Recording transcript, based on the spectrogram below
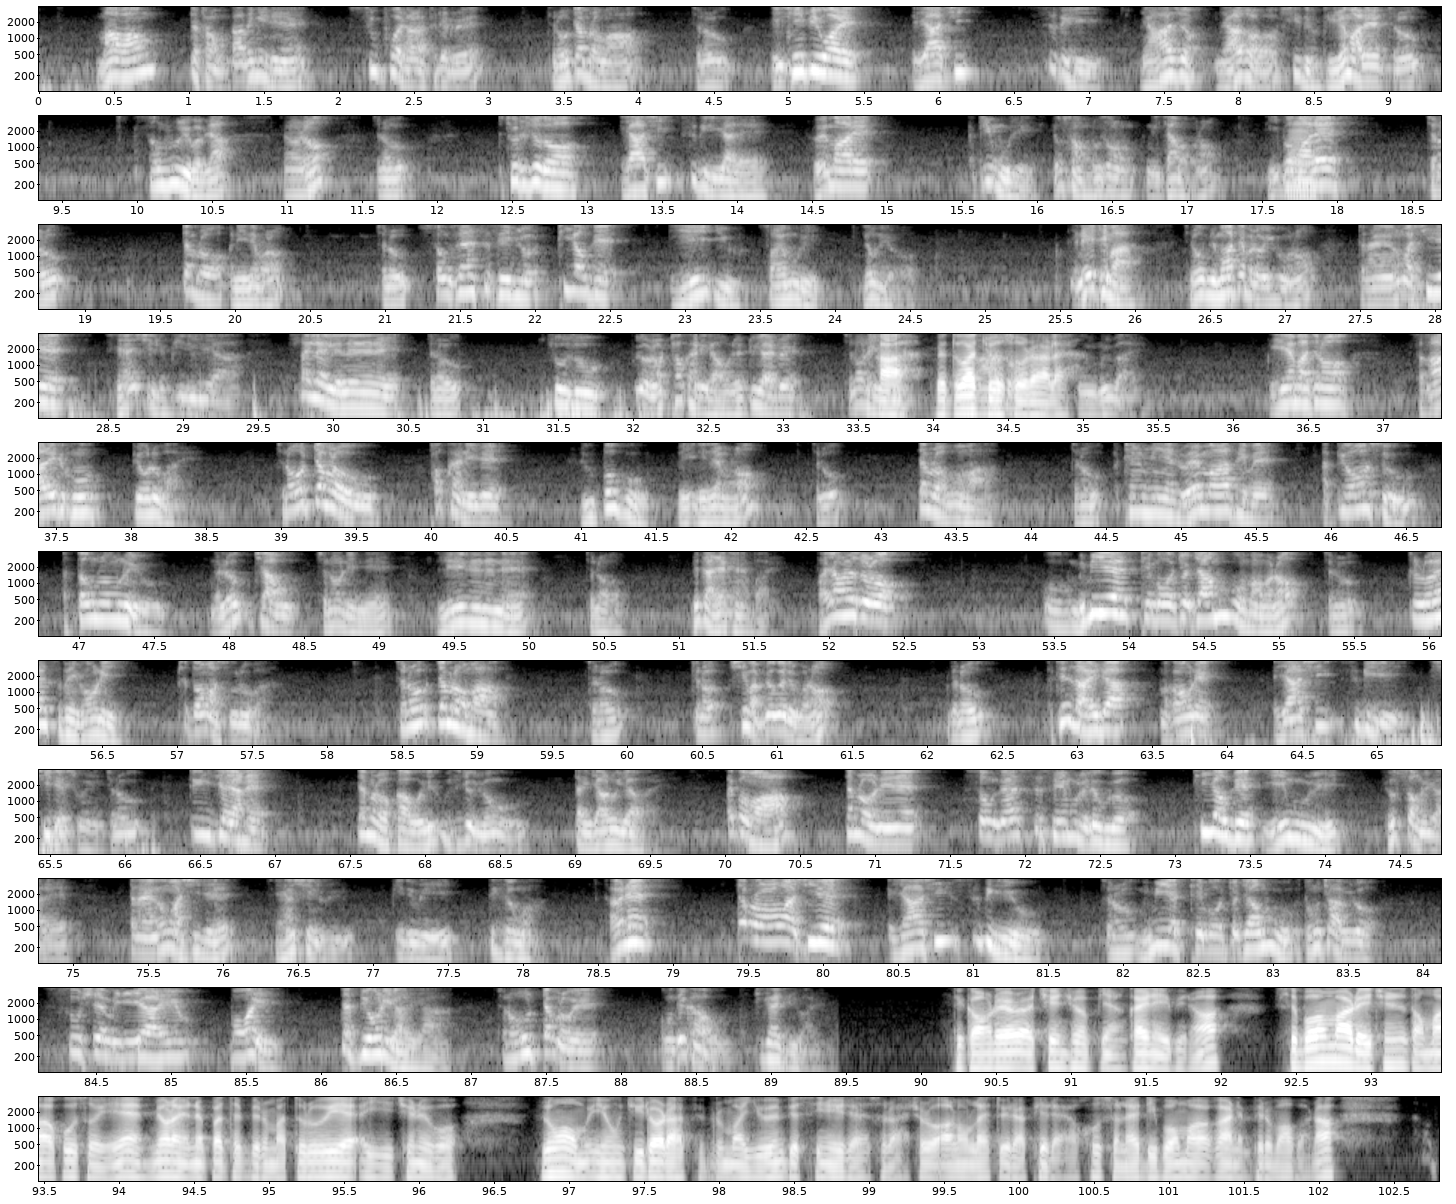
မပေါင်းတစ်ထောင်တာသမီတွေနဲ့စုဖွဲ့ထားတာဖြစ်တဲ့အတွက်ကျွန်တော်တို့တက်မတော်မှာကျွန်တော်တို့ရင်းချင်းပြေးသွားတဲ့အရာရှိစစ်တီတွေများစွာများစွာတော့ရှိတယ်ဒီထဲမှာလည်းကျွန်တော်တို့စုံပြူတွေပါဗျာကျွန်တော်တို့ကျွန်တော်တို့တချို့တချို့သော အရာရှိစစ်တီတွေကလည်းလွဲမာတဲ့အပြုတ်မှုတွေလှုပ်ဆောင်လှုပ်ဆောင်နေကြပါဘောနော်ဒီပုံမှာလည်းကျွန်တော်တို့တက်မတော်အနေနဲ့ပေါ့နော်ကျွန်တော်တို့စုံစမ်းစစ်ဆေးပြီးတော့ထိရောက်တဲ့ရေးယူဆောင်ရွက်မှုတွေလုပ်နေတော့ဒီနေ့အချိန်မှာကျွန်တော်မြန်မာတက်မတော်ကြီးကိုနော်တနိုင်ငံလုံးမှာရှိတဲ့ရဟန်းရှင်လူပြည်သူတွေကလှိုက်လိုက်လဲလဲနဲ့ကျွန်တော်တို့ကျိုးဆူပြီးတော့နော်ထောက်ခံနေတာကိုလည်းတွေ့ရတဲ့အတွက်ကျွန်တော်နေအာဘယ်သူကကြိုးဆိုတာလဲဝင်မိပါတယ်ဒီနေရာမှာကျွန်တော်စကားလေးတစ်ခုပြောလို့ပါတယ်ကျွန်တော်တက်မတော်ကိုထောက်ခံနေတဲ့လူပုဂ္ဂိုလ်တွေအနေနဲ့မနော်ကျွန်တော် တက်မတော်ပေါ်မှာကျွန်တော်အထင်မြင်လွဲမားစေမဲ့အပြောအဆိုအတုံးလုံးတွေကိုမလုပ်ကြဘူးကျွန်တော်အနေနဲ့လေးလေးနက်နက်ကျွန်တော်မေတ္တာရက်ခံပါတယ်။ဘာကြောင့်လဲဆိုတော့ဟိုမိမိရဲ့ထင်ပေါ်ကြွကြားမှုပေါ်မှာမနော်ကျွန်တော်တလွဲစပင်ကောင်းနေဖြစ်သွားမှဆိုလို့ပါကျွန်တော်တက်မတော်မှာကျွန်တော်ကျွန်တော်ရှေ့မှာပြောခဲ့တယ်ပေါ့နော်ကျွန်တော်အချင်းစာရိတ္တမကောင်းတဲ့အရာရှိစစ်တီတွေရှိတယ်ဆိုရင်ကျွန်တော်တို့တိတိကျကျနဲ့တက်မတော်ကာဝေးဦးစီးချုပ်ရုံးကိုတိုင်ကြားလို့ရပါတယ်အဲ့ပေါ်မှာတက်မတော်အနေနဲ့စုံစမ်းစစ်ဆေးမှုတွေလုပ်ပြီးတော့ ထိရောက်တဲ့ရေးမှုတွေလုပ်ဆောင်နေတာလေတနင်္ဂနွေမှာရှိတဲ့ရဟန်းရှင်တွေပြည်သူတွေသိဆုံးပါဒါပေမဲ့တက်မတော်မှာရှိတဲ့အရာရှိစစ်တီတွေကိုကျွန်တော်တို့မိမိရဲ့ထင်ပေါ်ကြောက်ကြောက်မှုကိုအသုံးချပြီးတော့ social media တွေပေါ်ကနေတက်ပြောနေတာတွေဟာကျွန်တော်တို့တက်မတော်ရဲ့ဂုဏ်သိက္ခာကိုထိခိုက်စေပါတယ်ဒီကောင်တွေကတော့အချင်းချင်းပြန်ကိုက်နေပြီနော်စစ်ဘောမတွေချင်းချင်းတောင်မှအခုဆိုရင်မြောက်လိုင်းနဲ့ပတ်သက်ပြီးတော့မှသူတို့ရဲ့အရေးချင်းတွေကိုလုံးဝမယုံကြည်တော့တာဖြစ်ပြီးတော့မှယူရင်းပစ္စည်းနေတယ်ဆိုတာကျွန်တော်အားလုံးလည်းတွေ့တာဖြစ်တယ်အခုဆိုရင်လည်းဒီဘောမကနေပြီးတော့မှပါနော်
